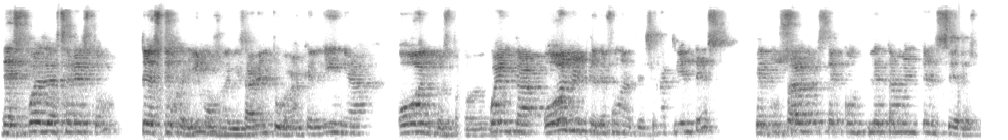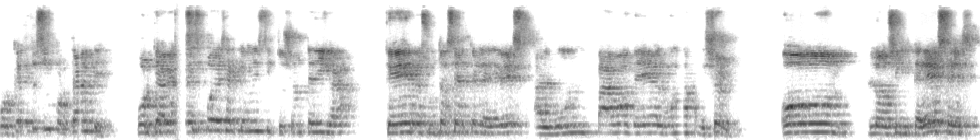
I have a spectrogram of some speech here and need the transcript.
Después de hacer esto, te sugerimos revisar en tu banca en línea o en tu estado de cuenta o en el teléfono de atención a clientes que tu saldo esté completamente en ceros. ¿Por qué esto es importante? Porque a veces puede ser que una institución te diga que resulta ser que le debes algún pago de alguna comisión o los intereses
